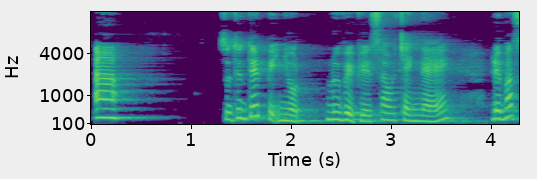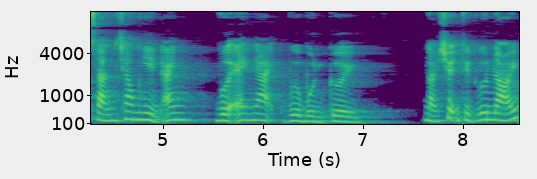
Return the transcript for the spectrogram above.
A à, sự thiên tuyết bị nhột lui về phía sau tránh né đôi mắt sáng trong nhìn anh vừa e ngại vừa buồn cười. Nói chuyện thì cứ nói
